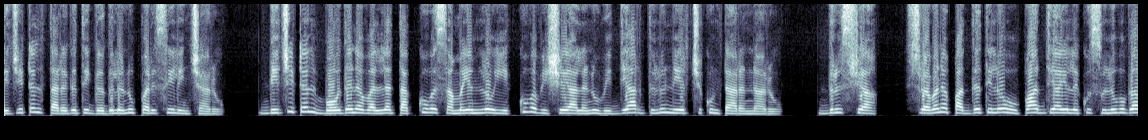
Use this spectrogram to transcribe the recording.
డిజిటల్ తరగతి గదులను పరిశీలించారు. డిజిటల్ బోధన వల్ల తక్కువ సమయంలో ఎక్కువ విషయాలను విద్యార్థులు నేర్చుకుంటారన్నారు. దృశ్య శ్రవణ పద్ధతిలో ఉపాధ్యాయులకు సులువుగా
